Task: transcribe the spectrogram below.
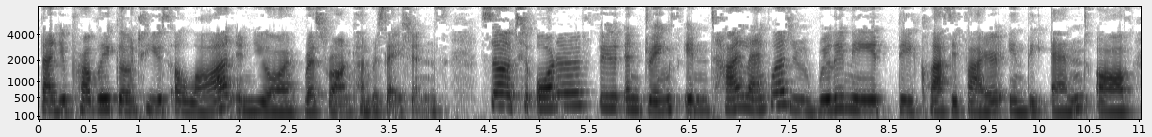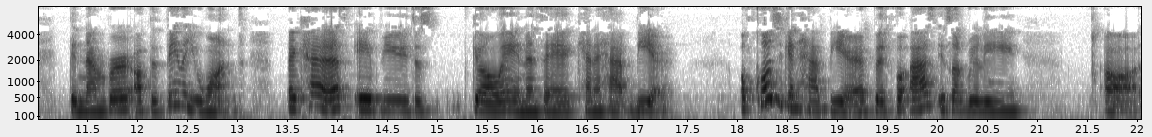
that you're probably going to use a lot in your restaurant conversations. So to order food and drinks in Thai language, you really need the classifier in the end of the number of the thing that you want. Because if you just go in and say, can I have beer? Of course you can have beer, but for us, it's not really uh,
